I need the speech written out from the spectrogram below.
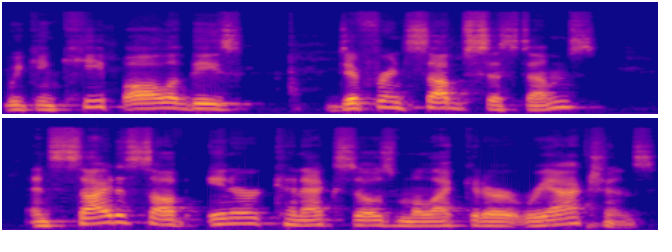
We can keep all of these different subsystems, and Cytosolve interconnects those molecular reactions.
